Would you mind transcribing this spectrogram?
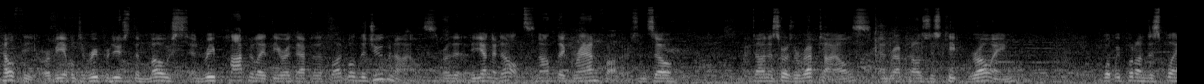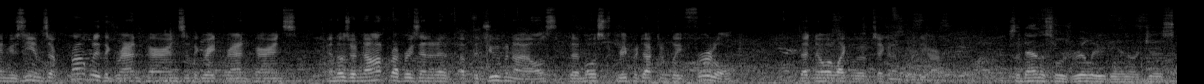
healthy or be able to reproduce the most and repopulate the earth after the flood? Well, the juveniles or the, the young adults, not the grandfathers. And so, dinosaurs are reptiles, and reptiles just keep growing. What we put on display in museums are probably the grandparents or the great grandparents, and those are not representative of the juveniles, the most reproductively fertile that Noah likely would have taken board the ark. So dinosaurs really then are just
